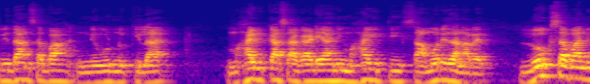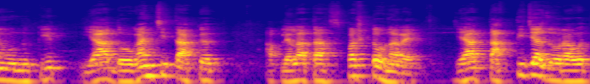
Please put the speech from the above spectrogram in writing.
विधानसभा निवडणुकीला महाविकास आघाडी आणि महायुती सामोरे जाणार आहेत. लोकसभा निवडणुकीत या दोघांची ताकद आपल्याला आता स्पष्ट होणार आहे. या ताकदीच्या जोरावर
